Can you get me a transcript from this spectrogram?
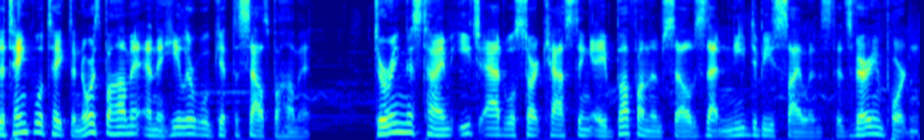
The tank will take the North Bahamut and the healer will get the South Bahamut. During this time, each ad will start casting a buff on themselves that need to be silenced. It's very important.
